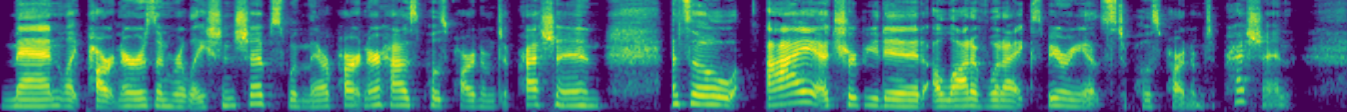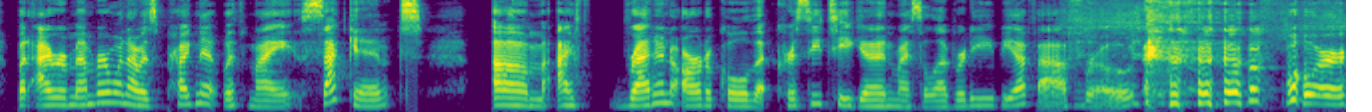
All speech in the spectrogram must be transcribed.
men, like partners and relationships, when their partner has postpartum depression. And so I attributed a lot of what I experienced to postpartum depression. But I remember when I was pregnant with my second, um, I read an article that Chrissy Teigen, my celebrity BFF, wrote for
